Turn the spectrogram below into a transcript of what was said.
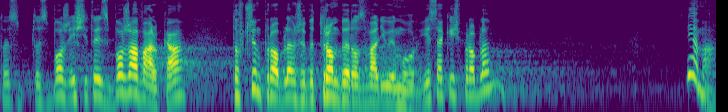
To jest, to jest Boże, jeśli to jest Boża walka, to w czym problem, żeby trąby rozwaliły mur? Jest jakiś problem? Nie ma.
